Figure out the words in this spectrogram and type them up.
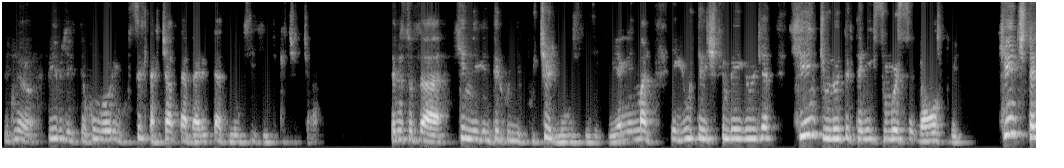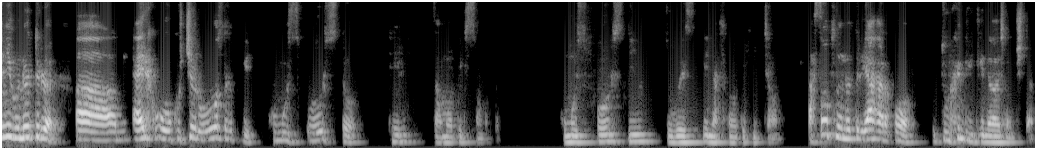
Бид нэр Библиэд хүн өөрийн хүсэлд ачаалтаа баригдаад нүглийг хийдэг гэж хэлж байгаа. Тэрнээс бол хин нэг нь тэр хүний хүчээр мөнгө хийлэгдэв. Яг энэ маань яг юутэй ижилхэн бэ гэвэл хин ч өнөөдөр таныг сүмөөс явуулдаггүй. Хин ч таныг өнөөдөр арх хүчээр уулгадаггүй. Хүмүүс өөрсдөө тэр замуудыг сонгодог. Хүмүүс өөрсдийн зүгээс энэ алхмуудыг хийж байгаа. Асуудал нь өнөөдөр яг харахгүй зүрхэнд гэдэг нь ойлгомжтой.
